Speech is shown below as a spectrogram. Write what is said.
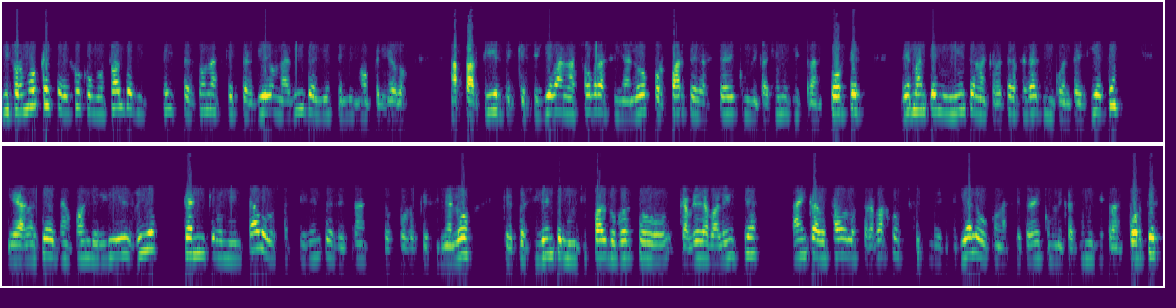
informó que esto dejó como saldo 16 personas que perdieron la vida en este mismo periodo. A partir de que se llevan las obras, señaló por parte de la Secretaría de Comunicaciones y Transportes de mantenimiento en la carretera federal 57 y a la ciudad de San Juan del Río, se han incrementado los accidentes de tránsito, por lo que señaló que el presidente municipal Roberto Cabrera Valencia ha encabezado los trabajos de diálogo con la Secretaría de Comunicaciones y Transportes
